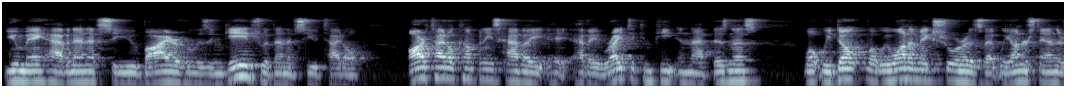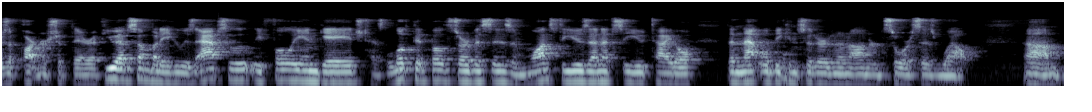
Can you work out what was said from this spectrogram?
You may have an NFCU buyer who is engaged with NFCU title our title companies have a have a right to compete in that business. What we don't, what we want to make sure is that we understand there's a partnership there. If you have somebody who is absolutely fully engaged, has looked at both services, and wants to use NFCU title, then that will be considered an honored source as well. Um,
